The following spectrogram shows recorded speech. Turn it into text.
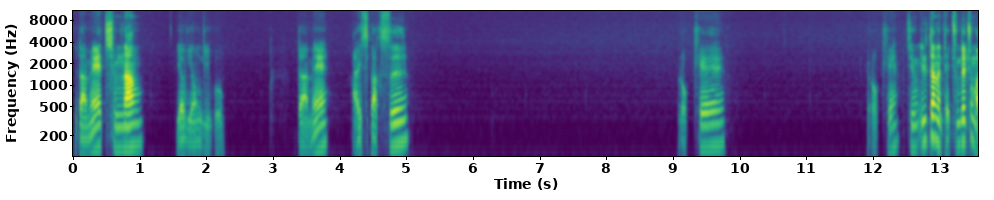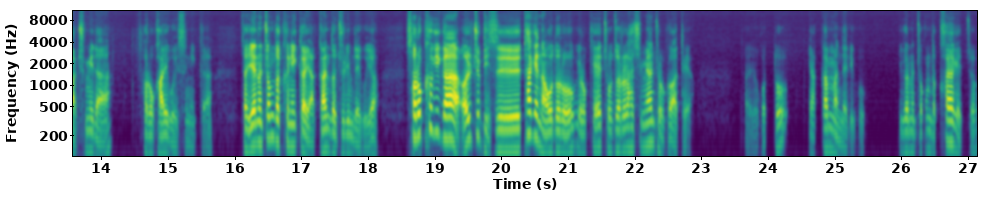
그 다음에 침낭 여기 옮기고 그 다음에 아이스박스 이렇게 이렇게 지금 일단은 대충대충 맞춥니다. 서로 가리고 있으니까 자 얘는 좀 더 크니까 약간 더 줄이면 되고요. 서로 크기가 얼추 비슷하게 나오도록 이렇게 조절을 하시면 좋을 것 같아요. 자, 이것도 약간만 내리고 이거는 조금 더 커야겠죠.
